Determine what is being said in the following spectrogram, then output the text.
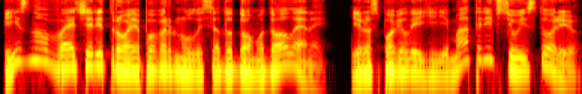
Пізно ввечері троє повернулися додому до Олени і розповіли її матері всю історію.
